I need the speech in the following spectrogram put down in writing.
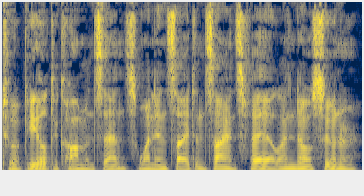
To appeal to common sense when insight and science fail, and no sooner,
